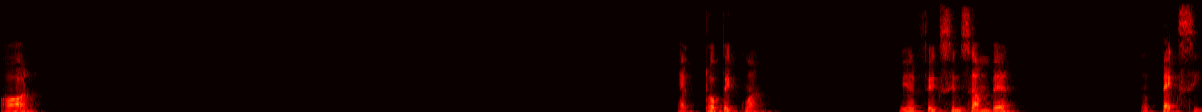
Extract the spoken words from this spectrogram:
or ectopic one. We are fixing somewhere. Pexy.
